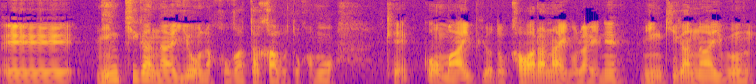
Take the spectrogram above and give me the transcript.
えー、人気がないような小型株とかも結構まあ IPO と変わらないぐらいね人気がない分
